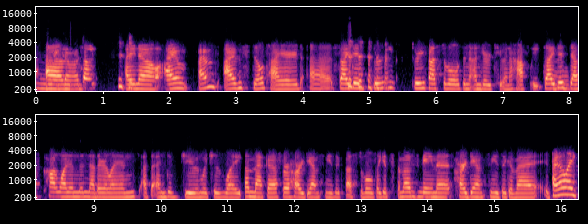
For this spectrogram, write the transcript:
Oh my um, God. So I know. I'm I'm I'm still tired. Uh, so I did three three festivals in under two and a half weeks. So I did DEF CON one in the Netherlands at the end of June, which is like a mecca for hard dance music festivals. Like it's the most mm-hmm. famous hard dance music event. It's kind of like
